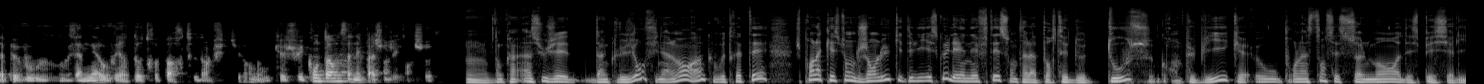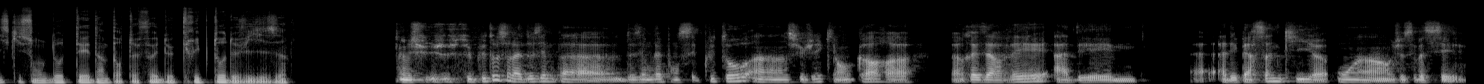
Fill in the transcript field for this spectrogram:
ça peut vous, amener à ouvrir d'autres portes dans le futur. Donc je suis content que ça n'ait pas changé grand-chose. Mmh, donc un, sujet d'inclusion finalement hein, que vous traitez. Je prends la question de Jean-Luc qui te dit, est-ce que les NFT sont à la portée de tous, grand public, ou pour l'instant c'est seulement à des spécialistes qui sont dotés d'un portefeuille de crypto-devises? Je, je, suis plutôt sur la deuxième, deuxième réponse. C'est plutôt un sujet qui est encore euh, réservé à des à des personnes qui euh, ont un, je ne sais pas si c'est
